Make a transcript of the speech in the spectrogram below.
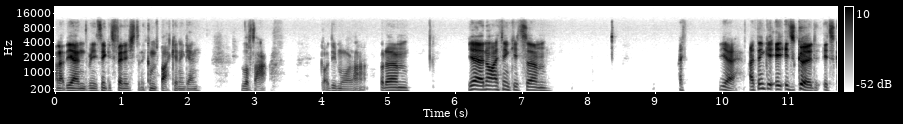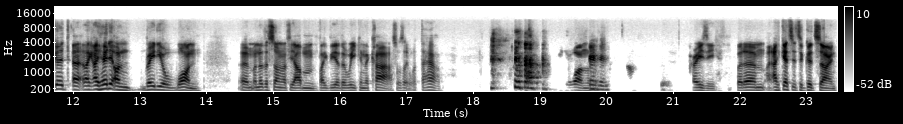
And at the end, when you think it's finished and it comes back in again, love that. Got to do more of that. But um, yeah, no, I think it's um, I yeah, I think it, it- it's good. It's good. Uh, like I heard it on Radio One, um, another song off the album, like the other week in the car. So I was like, what the hell? Radio One, I was like, Mhm. Crazy. But um, I I guess it's a good sign.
